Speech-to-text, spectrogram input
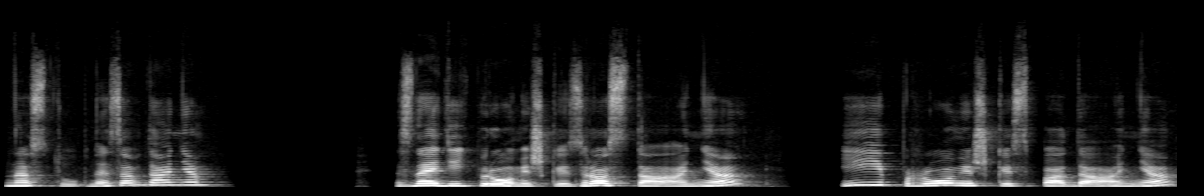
Наступне завдання. Знайдіть проміжки зростання і проміжки спадання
